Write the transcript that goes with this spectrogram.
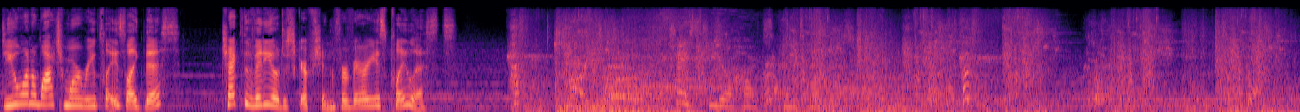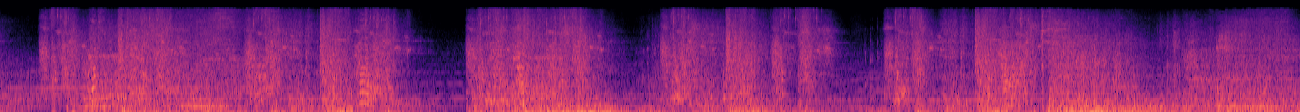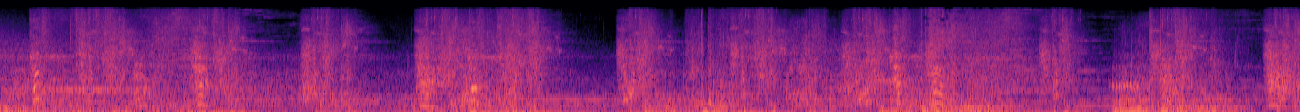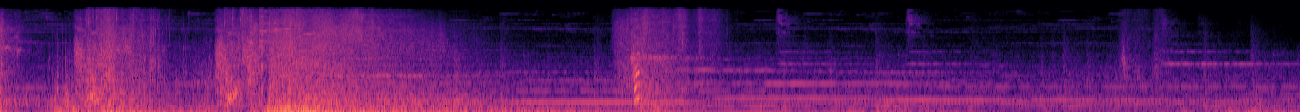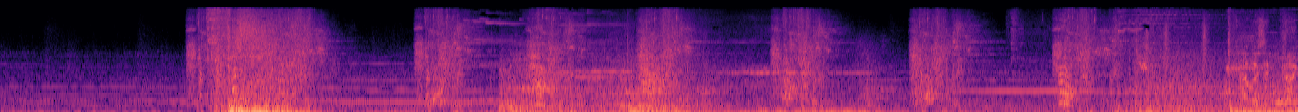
Do you want to watch more replays like this? Check the video description for various playlists. Chase to your heart's content.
